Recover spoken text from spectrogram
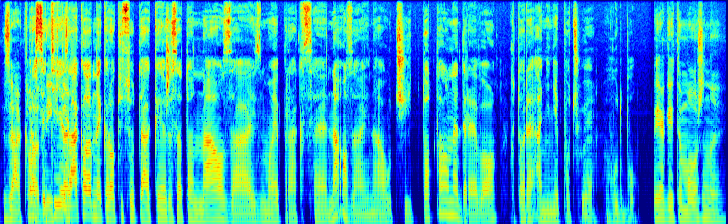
základných. Proste tie tak... základné kroky sú také, že sa to naozaj z mojej praxe naozaj naučí totálne drevo, ktoré ani nepočuje hudbu. Jak je to možné?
